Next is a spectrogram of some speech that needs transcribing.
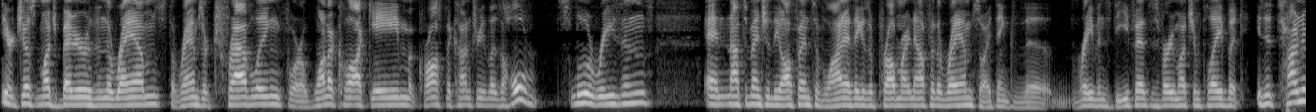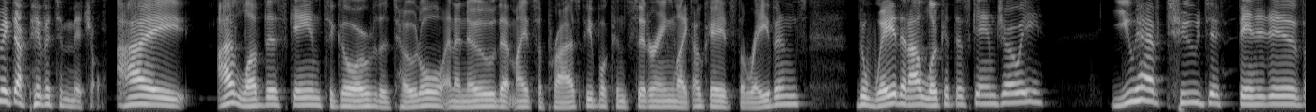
They're just much better than the Rams. The Rams are traveling for a one o'clock game across the country. There's a whole slew of reasons. And not to mention the offensive line, I think is a problem right now for the Rams. So I think the Ravens defense is very much in play. But is it time to make that pivot to Mitchell? I I love this game to go over the total, and I know that might surprise people considering like, okay, it's the Ravens. The way that I look at this game, Joey, you have two definitive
